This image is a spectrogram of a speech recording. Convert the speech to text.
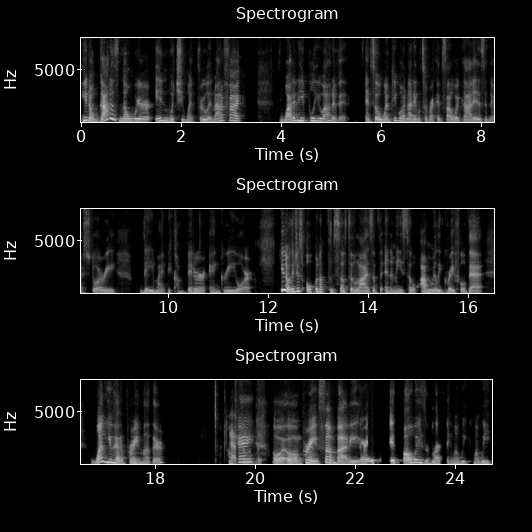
you know God is nowhere in what you went through. And matter of fact, why did He pull you out of it? And so when people are not able to reconcile where God is in their story, they might become bitter, angry, or you know, they just open up themselves to the lies of the enemy. So I'm really grateful that one, you had a praying mother okay Absolutely. or or Mhm. praying somebody right it's, it's always a blessing when we when we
